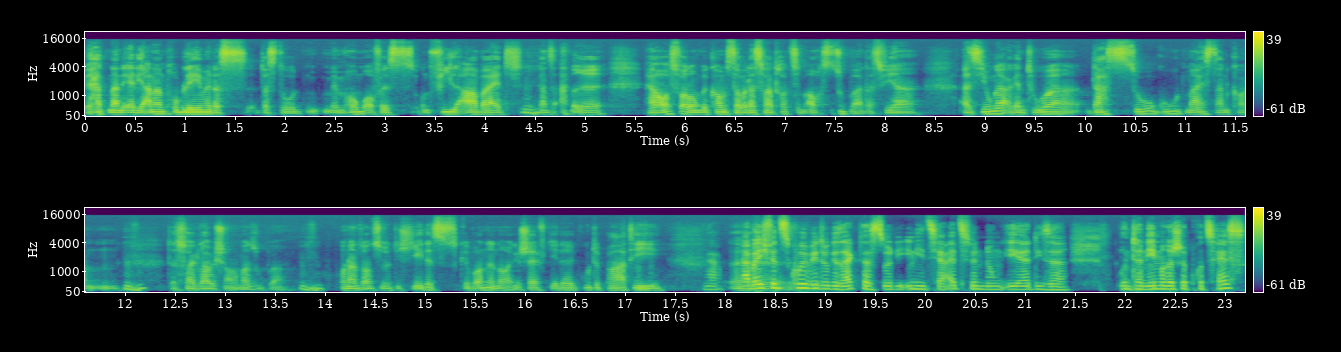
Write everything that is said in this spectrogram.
Wir hatten dann eher die anderen Probleme, dass, dass du mit dem Homeoffice und viel Arbeit mhm. ganz andere Herausforderungen bekommst. Aber das war trotzdem auch super, dass wir als junge Agentur das so gut meistern konnten. Mhm. Das war, glaube ich, schon auch mal super. Mhm. Und ansonsten wirklich jedes gewonnene Neugeschäft, jede gute Party. Mhm. Ja. Äh, Aber ich finde es cool, wie du gesagt hast, so die Initialzündung eher dieser unternehmerische Prozess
